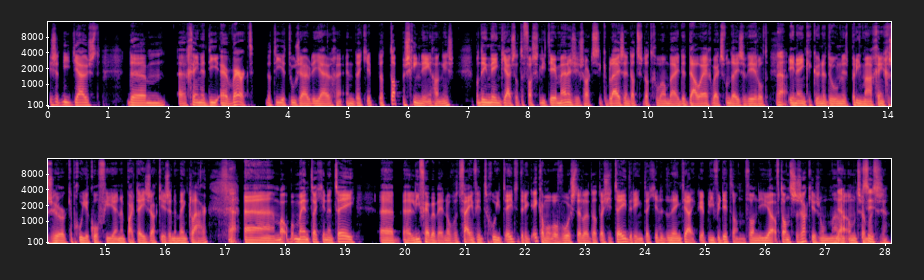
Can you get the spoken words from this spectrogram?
Is het niet juist degene die er werkt, dat die het toe zouden juichen en dat, je, dat dat misschien de ingang is? Want ik denk juist dat de facilitair managers hartstikke blij zijn dat ze dat gewoon bij de Douwe Egberts van deze wereld Ja. in één keer kunnen doen. Is prima, geen gezeur. Ik heb goede koffie en een paar theezakjes en dan ben ik klaar. Ja. Eh, maar op het moment dat je een thee eh, eh, liefhebber bent of het fijn vindt goede thee te drinken. Ik kan me wel voorstellen dat als je thee drinkt, dat je dan denkt, ja, ik heb liever dit dan van die uh, afstandse zakjes om, uh, Ja, om het zo maar te zeggen.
